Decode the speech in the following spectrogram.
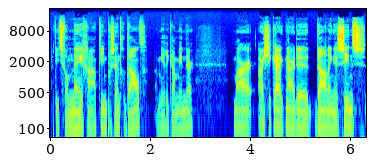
met iets van 9 à 10 procent gedaald. Amerika minder. Maar als je kijkt naar de dalingen sinds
